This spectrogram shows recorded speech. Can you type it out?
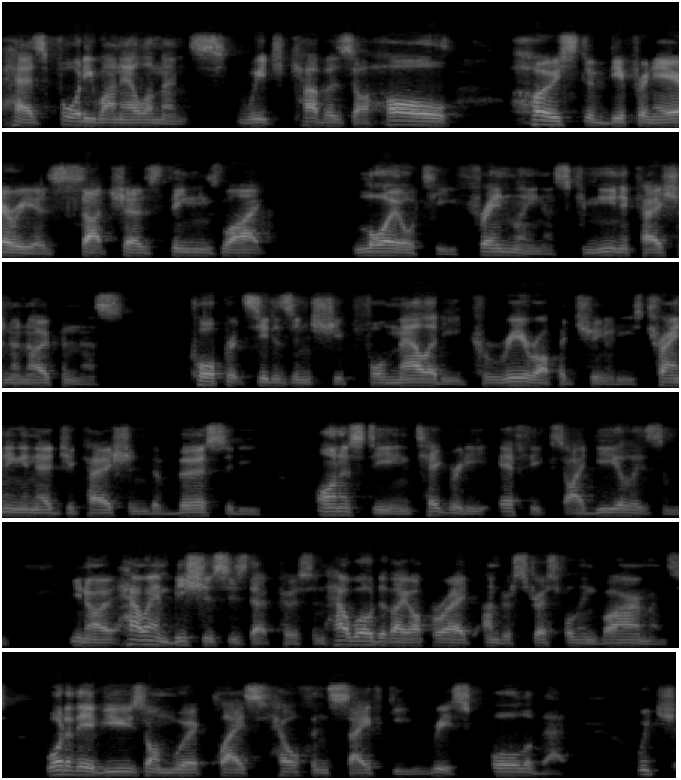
has 41 elements, which covers a whole host of different areas, such as things like loyalty, friendliness, communication and openness, corporate citizenship, formality, career opportunities, training and education, diversity, honesty, integrity, ethics, idealism, you know how ambitious is that person? How well do they operate under stressful environments? What are their views on workplace health and safety risk all of that? Which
